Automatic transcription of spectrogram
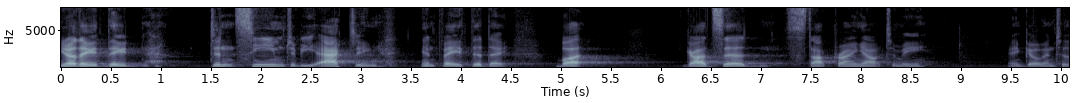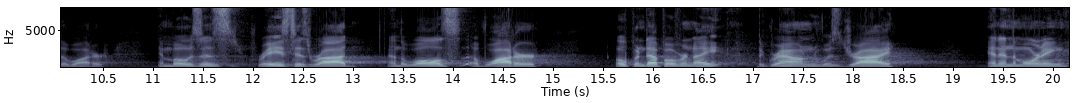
You know, they, they didn't seem to be acting in faith, did they? But God said, Stop crying out to me and go into the water. And Moses raised his rod, and the walls of water opened up overnight. The ground was dry. And in the morning,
